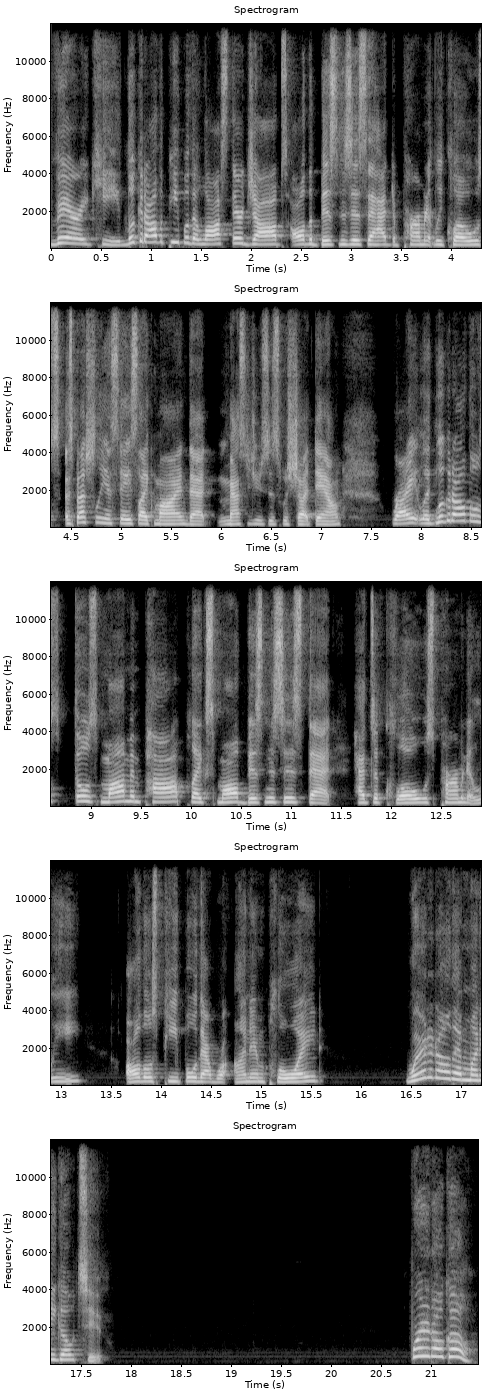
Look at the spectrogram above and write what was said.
Very key. Look at all the people that lost their jobs, all the businesses that had to permanently close, especially in states like mine that Massachusetts was shut down, right? Like look at all those those mom and pop like small businesses that had to close permanently, all those people that were unemployed. Where did all that money go to? Where did it all go?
